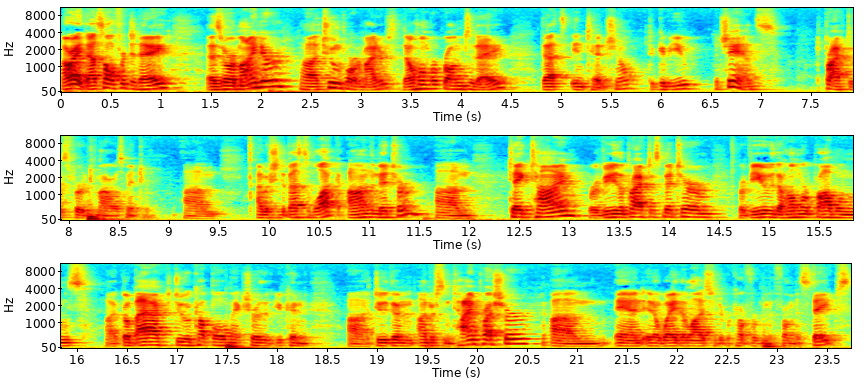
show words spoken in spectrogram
All right, that's all for today. As a reminder, uh, two important reminders. No homework problem today. That's intentional to give you a chance to practice for tomorrow's midterm. Um, I wish you the best of luck on the midterm. Um, take time, review the practice midterm, review the homework problems, uh, go back, do a couple, make sure that you can uh, do them under some time pressure um, and in a way that allows you to recover from, from mistakes.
